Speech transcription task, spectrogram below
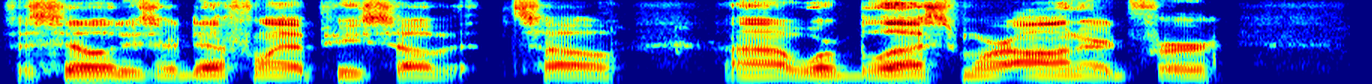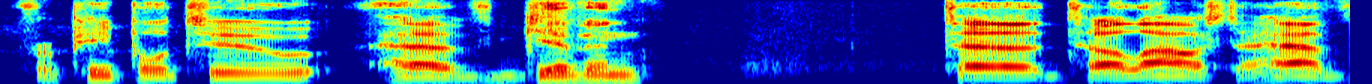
facilities are definitely a piece of it. So uh, we're blessed. And we're honored for for people to have given to to allow us to have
